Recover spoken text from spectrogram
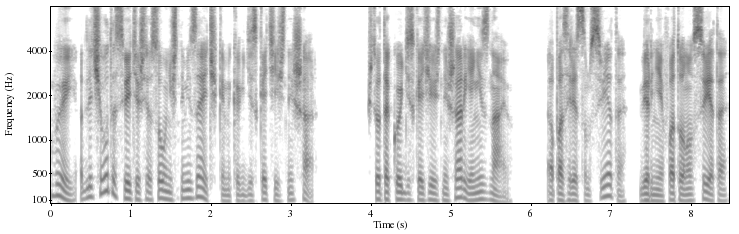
Вэй, а для чего ты светишься солнечными зайчиками, как дискотечный шар? Что такое дискотечный шар, я не знаю. А посредством света, вернее фотонов света,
